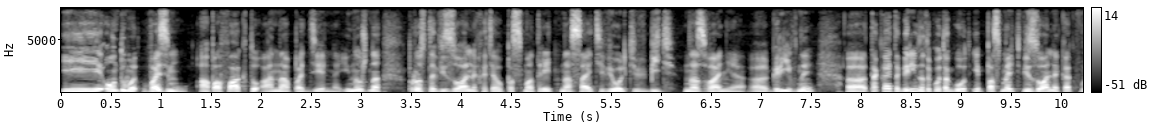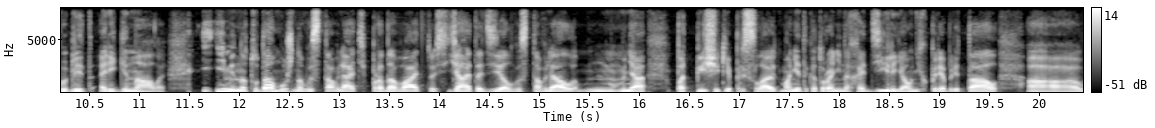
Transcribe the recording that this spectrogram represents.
и он думает, возьму, а по факту она поддельная. И нужно просто визуально хотя бы посмотреть на сайте Виольти, вбить название э, гривны, э, такая-то гривна, такой-то год, и посмотреть визуально, как выглядят оригиналы. И именно туда можно выставлять, продавать. То есть я это делал, выставлял. У меня подписчики присылают монеты, которые они находили, я у них приобретал а,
